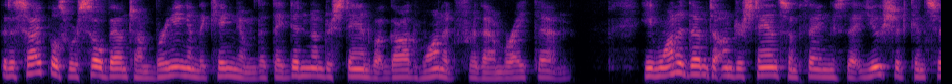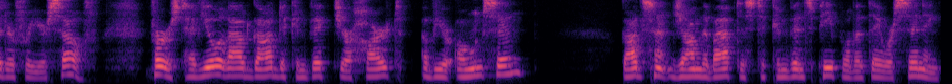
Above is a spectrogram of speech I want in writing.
The disciples were so bent on bringing in the kingdom that they didn't understand what God wanted for them right then. He wanted them to understand some things that you should consider for yourself. First, have you allowed God to convict your heart of your own sin? God sent John the Baptist to convince people that they were sinning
